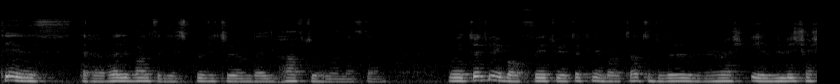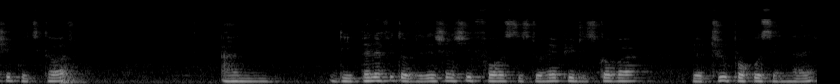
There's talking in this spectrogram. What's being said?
things that are relevant in the spiritual realm that you have to understand. When we're talking about faith, we're talking about how to develop a relationship with God. And the benefit of relationship first is to help you discover your true purpose in life,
